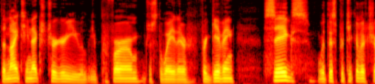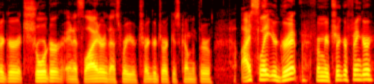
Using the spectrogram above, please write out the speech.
the 19X trigger. You, you prefer them just the way they're forgiving. SIGs, with this particular trigger, it's shorter and it's lighter. That's where your trigger jerk is coming through. Isolate your grip from your trigger finger.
